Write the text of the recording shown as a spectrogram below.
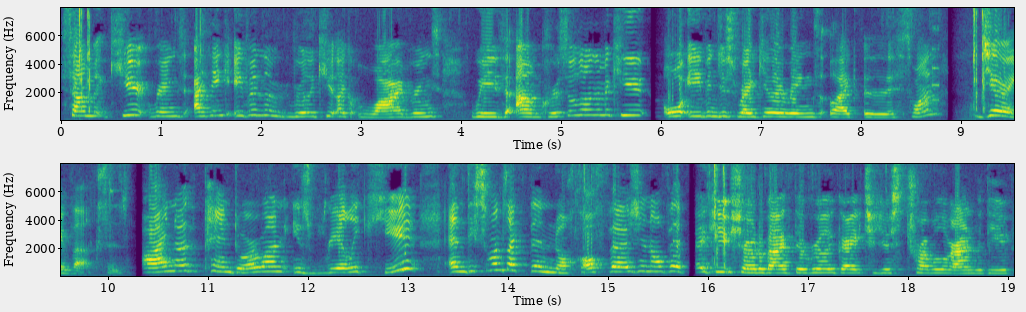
Some cute rings, I think even the really cute like wide rings with um, crystals on them are cute. Or even just regular rings like this one. Jewelry boxes. I know the Pandora one is really cute and this one's like the knockoff version of it. A cute shoulder bag, they're really great to just travel around with you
